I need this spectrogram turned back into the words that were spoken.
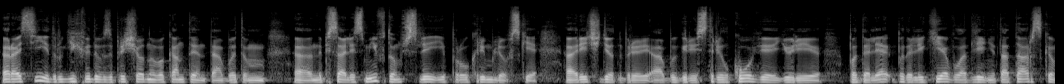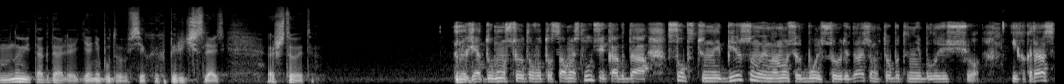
России и других видов запрещенного контента. Об этом э, написали СМИ, в том числе и про кремлевские. А речь идет, например, об Игоре Стрелкове, Юрии Подоля... Подоляке, Владлене Татарском, ну и так далее. Я не буду всех их перечислять. Что это? Ну, я думаю, что это вот тот самый случай, когда собственные бешеные наносят больше вреда, чем кто бы то ни было еще. И как раз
